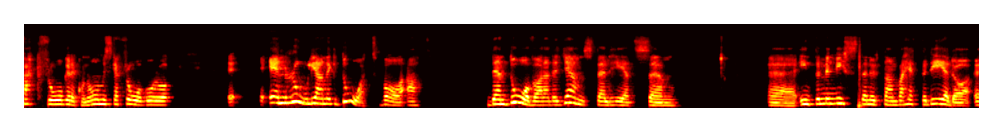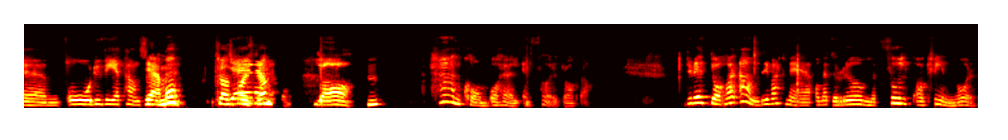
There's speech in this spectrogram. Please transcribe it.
fackfrågor, ekonomiska frågor. Och, eh, en rolig anekdot var att den dåvarande jämställdhets... Eh, eh inte ministern, utan vad hette det då? Eh, och du vet han som... Jämo. Claes yeah. Borgström? Ja. Mm. Han kom och höll ett föredrag. Va? Du vet, jag har aldrig varit med om ett rum fullt av kvinnor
